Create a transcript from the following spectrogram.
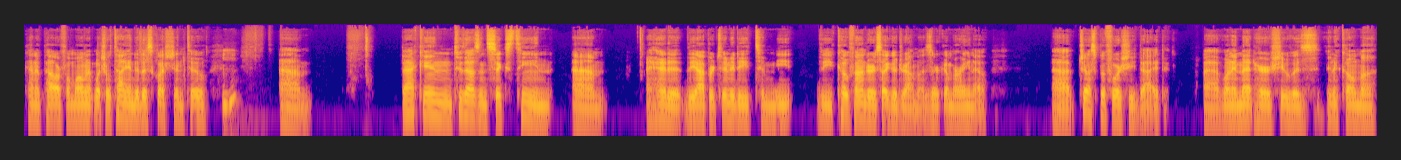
kind of powerful moment, which will tie into this question too. Mm-hmm. Um, back in 2016, um, I had a, the opportunity to meet the co-founder of Psychodrama, Zerka Moreno, uh, just before she died. Uh, when I met her, she was in a coma.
